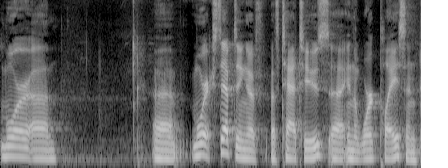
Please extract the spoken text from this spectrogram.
more. Um, uh, more accepting of, of tattoos uh, in the workplace and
